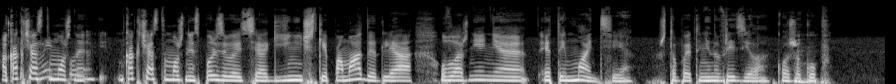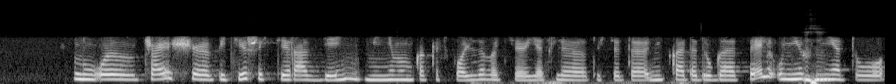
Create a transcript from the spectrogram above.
А как Мы часто можно, как часто можно использовать э, гигиенические помады для увлажнения этой мантии, чтобы это не навредило коже губ? Ну, чаще 5-6 раз в день минимум как использовать, э, если, то есть это не какая-то другая цель, у них Мгм. нету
